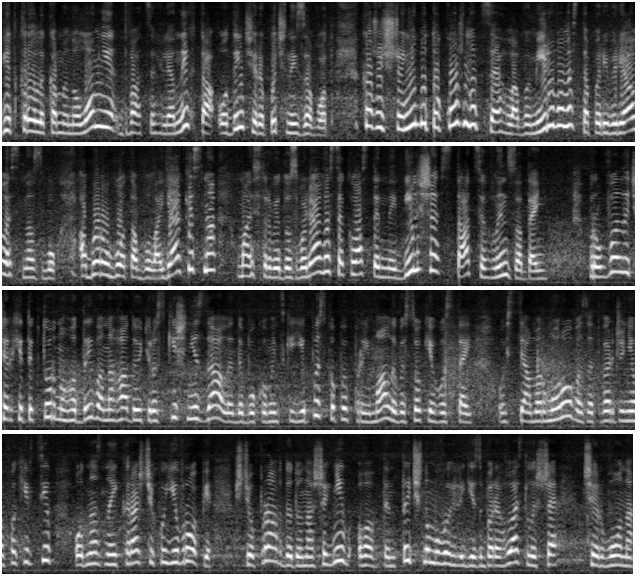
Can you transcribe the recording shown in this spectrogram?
відкрили каменоломні, два цегляних та один черепичний завод. Кажуть, що нібито кожна цегла вимірювалась та перевірялась на звук. Аби робота була якісна, майстрові дозволялося класти не більше 100 цеглин за день. Про велич архітектурного дива нагадують розкішні зали, де буковинські єпископи приймали високих гостей. Ось ця мармурова, за твердженням фахівців, одна з найкращих у Європі. Щоправда, до наших днів в автентичному вигляді збереглась лише червона.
